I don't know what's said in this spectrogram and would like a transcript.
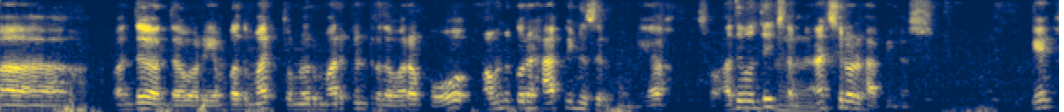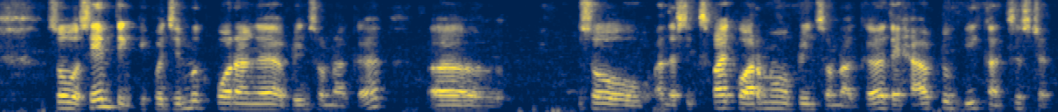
ஆஹ், வந்து அந்த ஒரு எண்பது மார்க் தொண்ணூறு மார்க்குன்றத வரப்போ அவனுக்கு ஒரு ஹாப்பினஸ் இருக்கும் இல்லையா? ஸோ அது வந்து it's a natural happiness okay so same thing இப்போ ஜிம்முக்கு போறாங்க அப்படின்னு சொன்னாக்க ஸோ அந்த சிக்ஸ் பேக் வரணும் அப்படின்னு சொன்னாக்க they have to be consistent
